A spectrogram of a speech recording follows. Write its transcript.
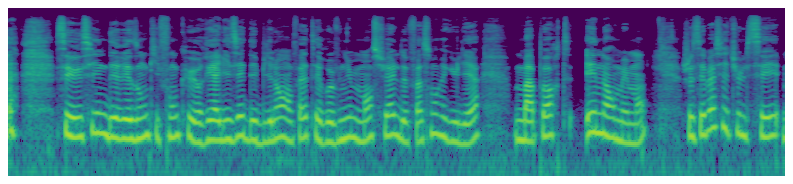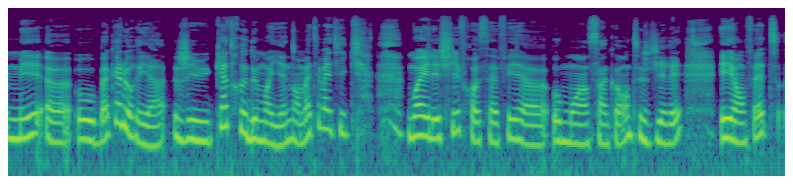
c'est aussi une des raisons qui font que réaliser des bilans en fait et revenus mensuels de façon régulière m'apporte énormément. Je sais pas si tu le sais, mais euh, au baccalauréat, j'ai eu 4 de moyenne en mathématiques. Moi et les chiffres, ça fait euh, au moins 50, je dirais. Et en fait,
